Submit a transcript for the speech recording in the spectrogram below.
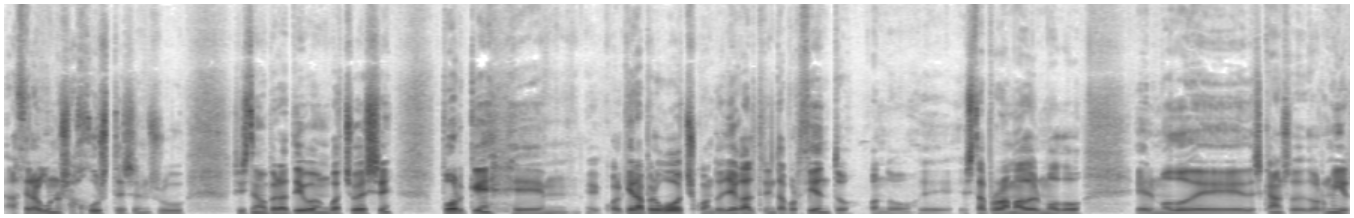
hacer algunos ajustes en su sistema operativo en WatchOS porque cualquier Apple Watch cuando llega al 30%, cuando está programado el modo, el modo de descanso, de dormir,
